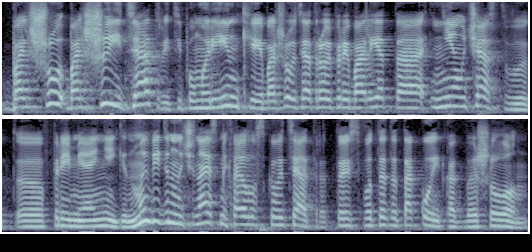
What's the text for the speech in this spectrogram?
Большой- большие театры, типа Мариинки, Большого театра оперы и балета, не участвуют э, в премии Онегин. Мы видим, начиная с Михайловского театра. То есть вот это такой как бы эшелон.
